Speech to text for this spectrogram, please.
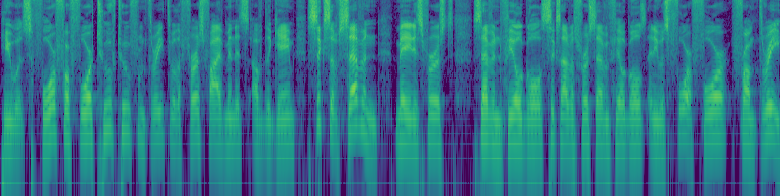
He was four for four, two of two from three through the first five minutes of the game. Six of seven made his first seven field goals, six out of his first seven field goals, and he was four four from three.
